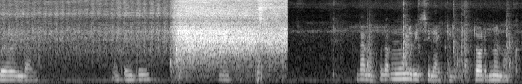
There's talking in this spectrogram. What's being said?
വേവുണ്ടാവും. അപ്പോൾ ഇത് ദാ മൂന്ന് വിസിലാക്കി. തുറന്ന് നോക്കാം.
